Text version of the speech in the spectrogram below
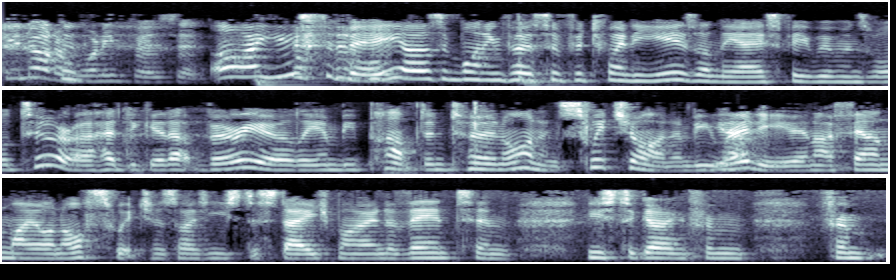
You're not a morning person. Oh, I used to be. I was a morning person for 20 years on the ASP Women's World Tour. I had to get up very early and be pumped and turn on and switch on and be Yeah. ready. And I found my on-off switches. I used to stage my own event and used to going from from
